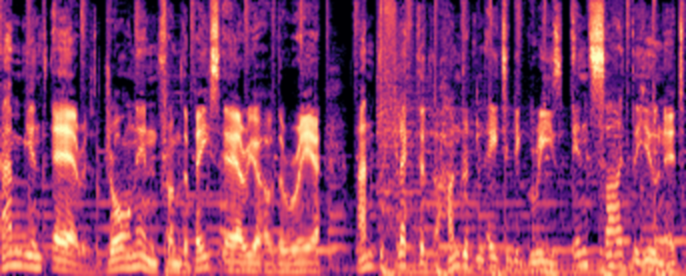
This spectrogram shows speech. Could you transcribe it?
Ambient air is drawn in from the base area of the rear and deflected 180 degrees inside the unit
